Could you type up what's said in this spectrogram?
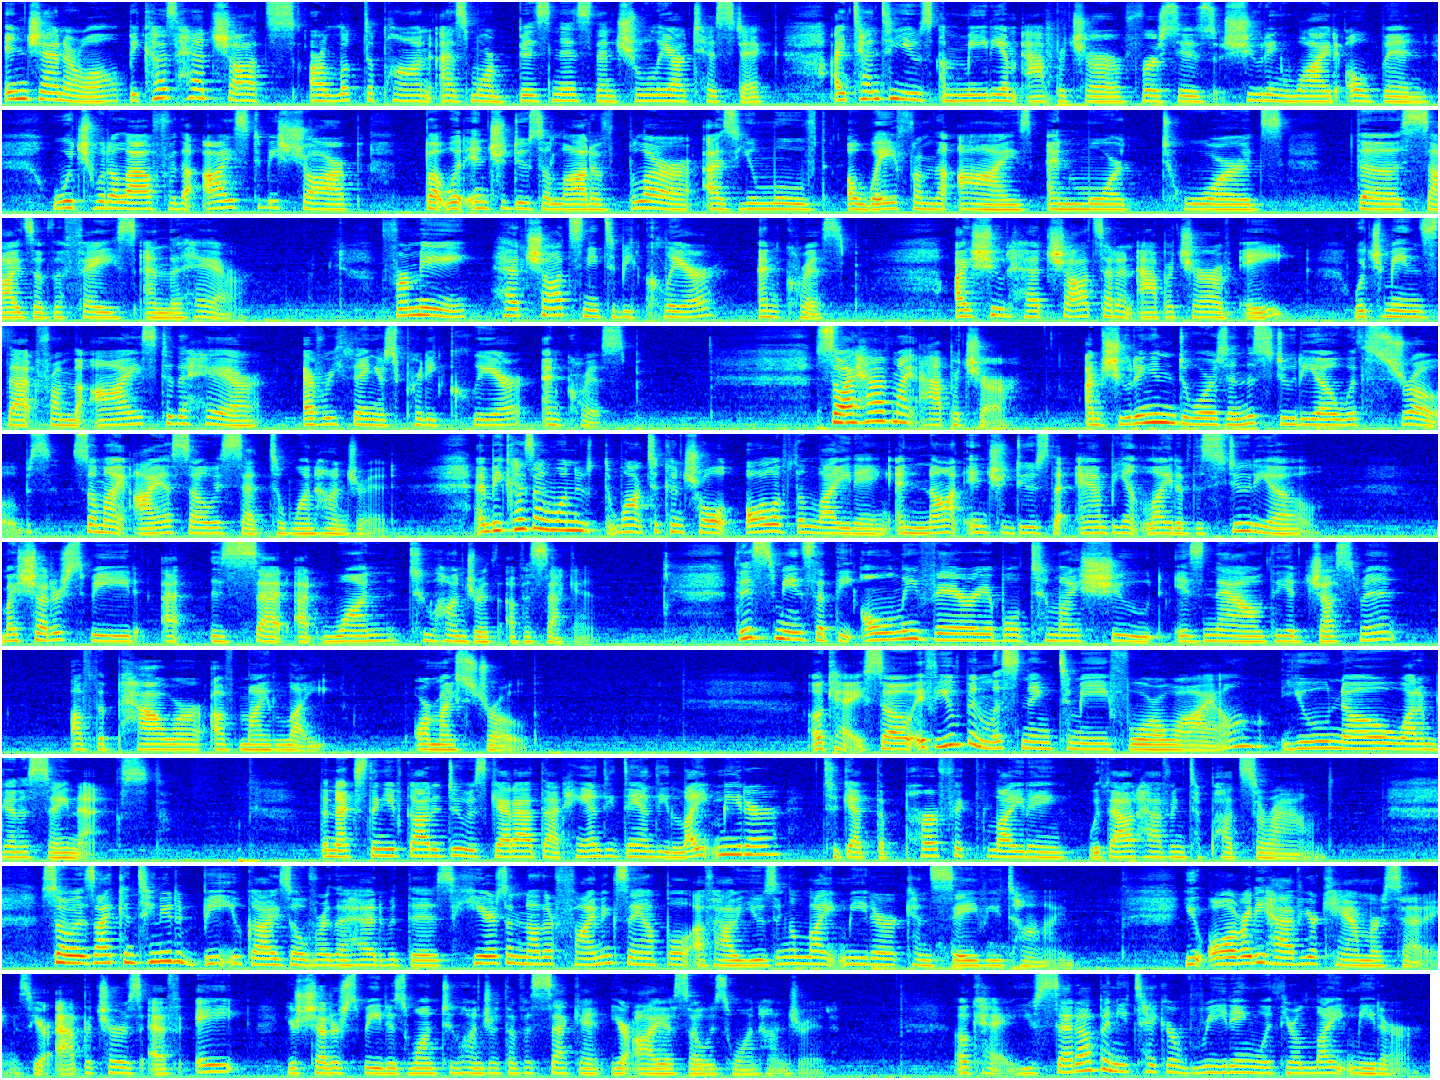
In general, because headshots are looked upon as more business than truly artistic, I tend to use a medium aperture versus shooting wide open, which would allow for the eyes to be sharp but would introduce a lot of blur as you moved away from the eyes and more towards the sides of the face and the hair. For me, headshots need to be clear and crisp. I shoot headshots at an aperture of 8, which means that from the eyes to the hair, everything is pretty clear and crisp. So I have my aperture. I'm shooting indoors in the studio with strobes, so my ISO is set to 100. And because I want to want to control all of the lighting and not introduce the ambient light of the studio, my shutter speed at, is set at 1 200th of a second. This means that the only variable to my shoot is now the adjustment of the power of my light or my strobe. Okay, so if you've been listening to me for a while, you know what I'm going to say next. The next thing you've got to do is get out that handy dandy light meter to get the perfect lighting without having to putz around. So, as I continue to beat you guys over the head with this, here's another fine example of how using a light meter can save you time. You already have your camera settings. Your aperture is f8, your shutter speed is 1 200th of a second. Your ISO is 100. Okay, you set up and you take a reading with your light meter.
